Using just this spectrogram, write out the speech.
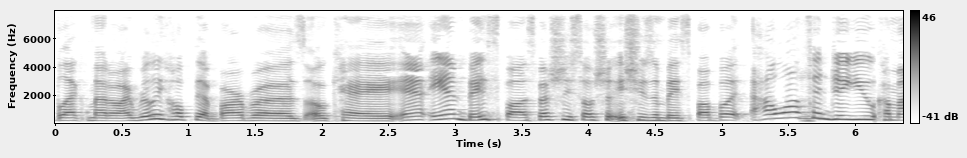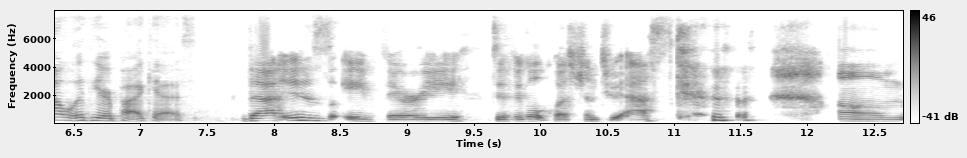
black metal. I really hope that Barbara is okay and and baseball, especially social issues in baseball. But how often do you come out with your podcast? That is a very difficult question to ask. um,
